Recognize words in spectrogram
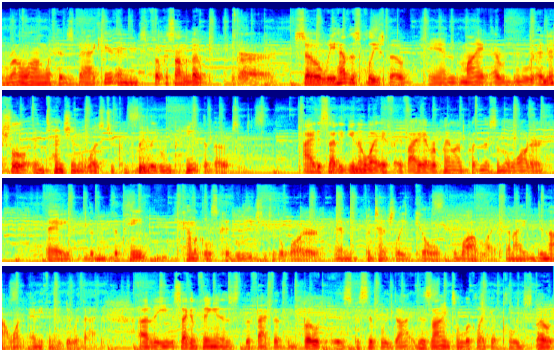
run along with his bag here and focus on the boat. So we have this police boat, and my uh, initial intention was to completely repaint the boat. I decided, you know what, if, if I ever plan on putting this in the water, A, the, the paint chemicals could leach into the water and potentially kill wildlife, and I did not want anything to do with that. Uh, the second thing is the fact that the boat is specifically designed to look like a police boat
